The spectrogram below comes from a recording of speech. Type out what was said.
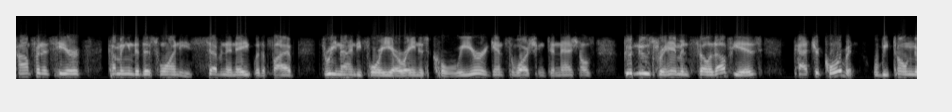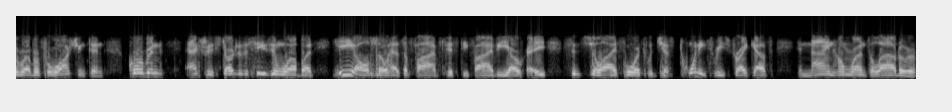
confidence here coming into this one. He's seven and eight with a five three ninety four ERA in his career against the Washington Nationals. Good news for him in Philadelphia is Patrick Corbin will be toeing the rubber for Washington. Corbin actually started the season well, but he also has a 5.55 ERA since July 4th with just 23 strikeouts and nine home runs allowed over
